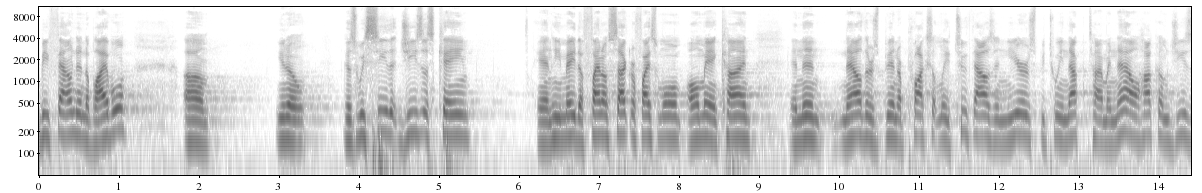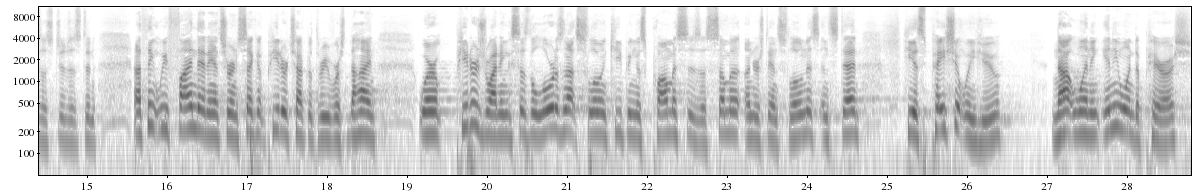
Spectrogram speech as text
be found in the Bible. Um, you know, because we see that Jesus came and he made the final sacrifice for all, all mankind. And then now there's been approximately 2,000 years between that time and now. How come Jesus just didn't? And I think we find that answer in 2 Peter chapter 3, verse 9 where Peter's writing he says, The Lord is not slow in keeping his promises, as some understand slowness. Instead, he is patient with you, not wanting anyone to perish,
